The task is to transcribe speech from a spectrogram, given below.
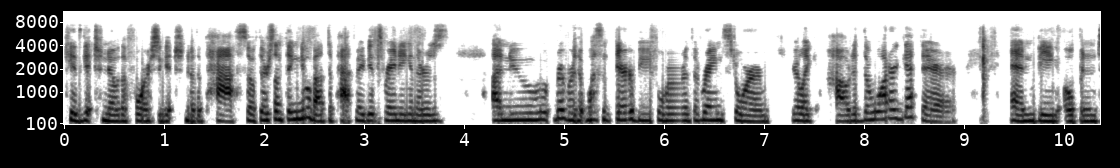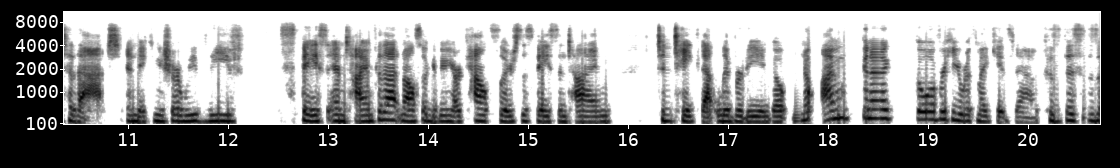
kids get to know the forest and get to know the path. So if there's something new about the path, maybe it's raining and there's a new river that wasn't there before the rainstorm. You're like, how did the water get there? And being open to that and making sure we leave space and time for that, and also giving our counselors the space and time to take that liberty and go, no, I'm gonna go over here with my kids now because this is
